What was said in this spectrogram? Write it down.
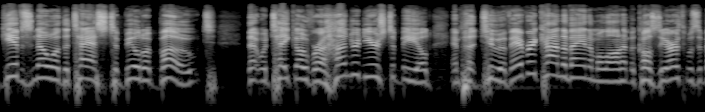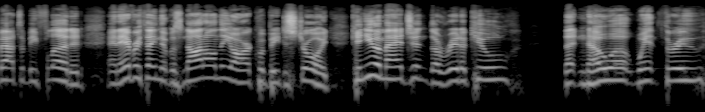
gives Noah the task to build a boat that would take over a hundred years to build and put two of every kind of animal on it because the earth was about to be flooded and everything that was not on the ark would be destroyed. Can you imagine the ridicule that Noah went through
